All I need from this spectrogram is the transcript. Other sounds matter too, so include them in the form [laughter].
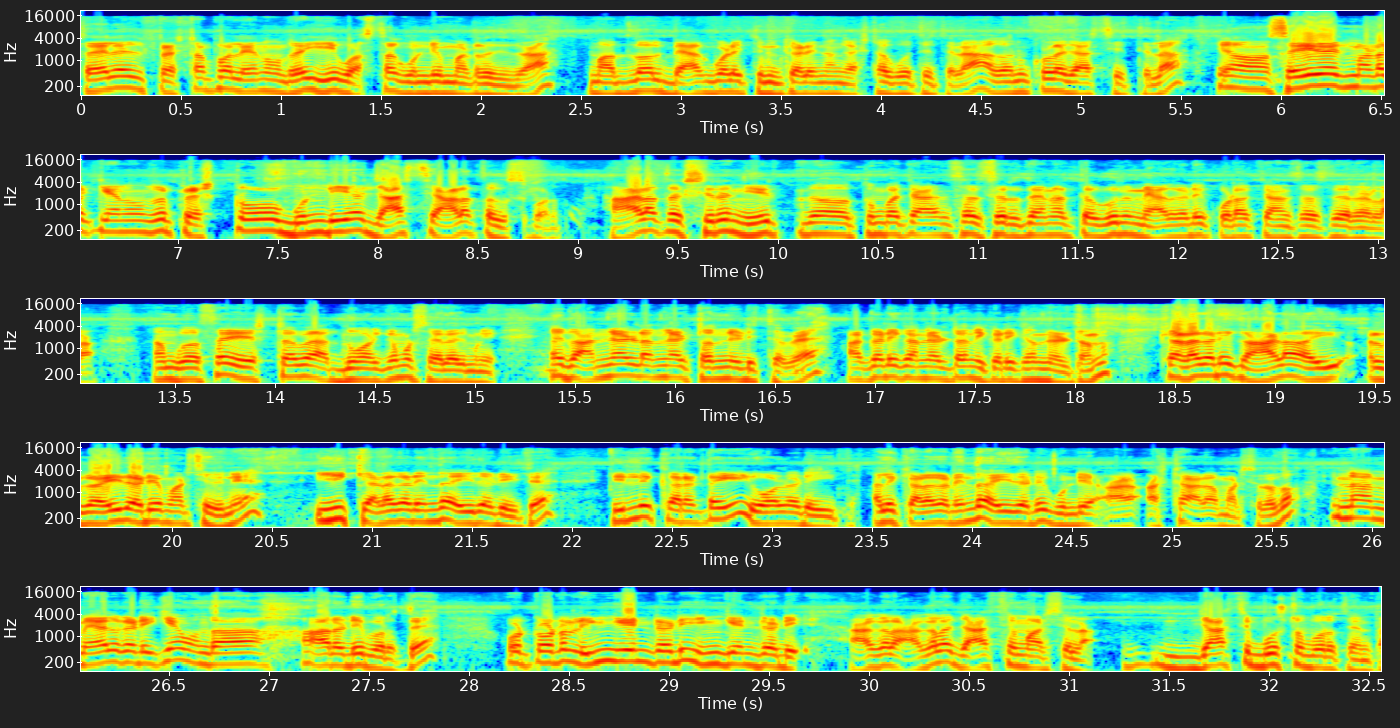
Silage first of all ಏನು ಅಂದರೆ ಈಗ ಹೊಸ್ದಾಗಿ ಗುಂಡಿ ಮಾಡಿರೋದಿದೆ. ಮೊದಲು ಅಲ್ಲಿ ಬ್ಯಾಗ್ಗಳಿಗೆ ತುಂಬ್ಕೊಳ್ಳಿ ನಂಗೆ ಅಷ್ಟಾಗಿ ಗೊತ್ತಿತ್ತಿಲ್ಲ. ಆಗ ಅನುಕೂಲ ಜಾಸ್ತಿ ಇತ್ತಿಲ್ಲ. ಸೈಲೇಜ್ ಮಾಡೋಕ್ಕೆ ಏನು ಅಂದರೆ ಫಸ್ಟು ಗುಂಡಿಯ ಜಾಸ್ತಿ ಆಳ ತೆಗಿಸ್ಬಾರ್ದು. ಆಳ ತೆಗ್ಸಿದ್ರೆ ನೀರು ತುಂಬ ಚಾನ್ಸಸ್ ಇರುತ್ತೆ ಅನ್ನೋದು ತೆಗೆದು ಮೇಲ್ಗಡೆ ಕೊಡೋಕೆ ಚಾನ್ಸಸ್ ಇರಲ್ಲ. ನಮ್ಗೆ ಹೊಸ ಎಷ್ಟವೆ ಅದು ನೋಡ್ಕೊಂಬಿಟ್ಟು ಸೈಲೇಜ್ ಮಾಡಿ. ಇದು ಹನ್ನೆರಡು ಹನ್ನೆರಡು ಟನ್ ಹಿಡಿತವೆ. ಆ ಕಡೆಗೆ ಹನ್ನೆರಡು ಟನ್, ಈ ಕಡೆಗೆ ಹನ್ನೆರಡು ಟನ್. ಕೆಳಗಡೆಗೆ ಆಳ ಐ ಐದು ಅಡಿ ಮಾಡ್ಸಿದ್ದೀನಿ ಈ ಕೆಳಗಡೆಯಿಂದ ಐದು ಅಡಿ ಐತೆ. ಇಲ್ಲಿ ಕರೆಕ್ಟಾಗಿ ಏಳು ಅಡಿ ಐತೆ. ಅಲ್ಲಿ ಕೆಳಗಡೆಯಿಂದ ಐದು ಅಡಿ ಗುಂಡಿ ಅಷ್ಟೇ ಆಳ ಮಾಡಿಸಿರೋದು. ಇನ್ನು ಮೇಲ್ಗಡೆಗೆ ಒಂದು ಆರು ಅಡಿ ಬರುತ್ತೆ. ಒಟ್ಟು ಟೋಟಲ್ ಹಿಂಗೆ ಎಂಟು ಅಡಿ, ಹಿಂಗೆ ಎಂಟು ಅಡಿ. ಆಗಲ್ಲ ಆಗಲ್ಲ, ಜಾಸ್ತಿ ಮಾಡಿಸಿಲ್ಲ. ಜಾಸ್ತಿ ಬೂಸ್ಟ್ ಬರುತ್ತೆ ಅಂತ.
